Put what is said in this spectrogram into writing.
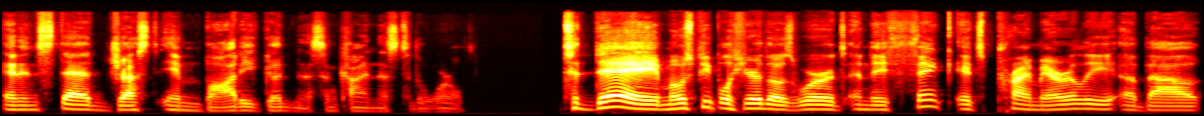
and instead just embody goodness and kindness to the world. Today, most people hear those words and they think it's primarily about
